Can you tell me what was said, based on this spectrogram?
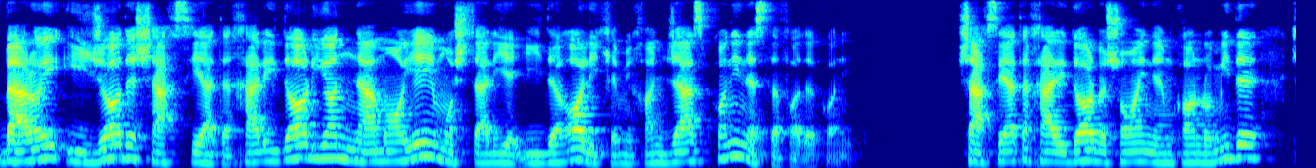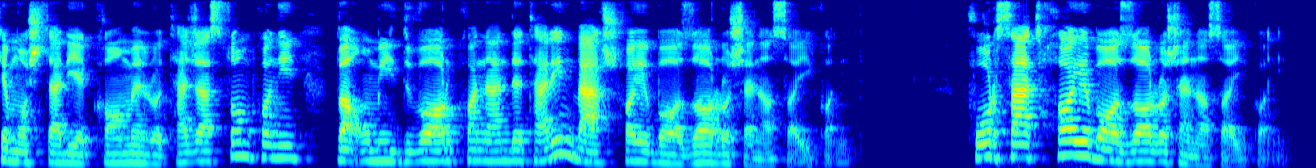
برای ایجاد شخصیت خریدار یا نمایه مشتری ایدئالی که می‌خوان جذب کنین استفاده کنید. شخصیت خریدار به شما این امکان رو میده که مشتری کامل رو تجسم کنید و امیدوار کننده ترین بخش های بازار رو شناسایی کنید. فرصت های بازار رو شناسایی کنید.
